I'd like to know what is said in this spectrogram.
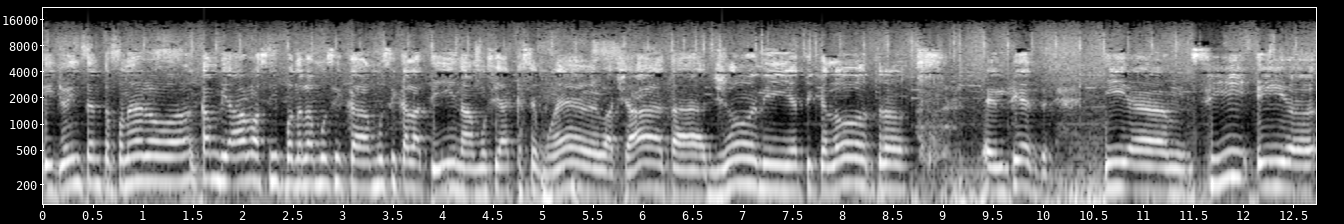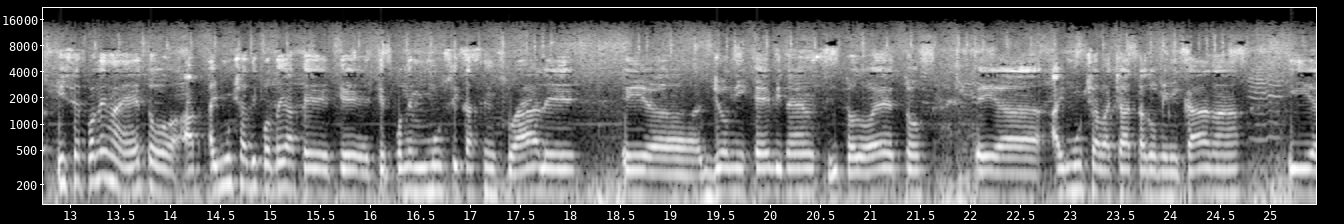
y yo intento ponerlo, eh, cambiarlo así, poner la música, música latina, música que se mueve, bachata, Johnny, este que el otro, ¿entiendes? Y eh, sí, y, eh, y se ponen a esto, hay muchas discotecas que, que, que ponen música sensuales, y, eh, Johnny Evidence y todo esto, hay mucha bachata dominicana, y eh,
